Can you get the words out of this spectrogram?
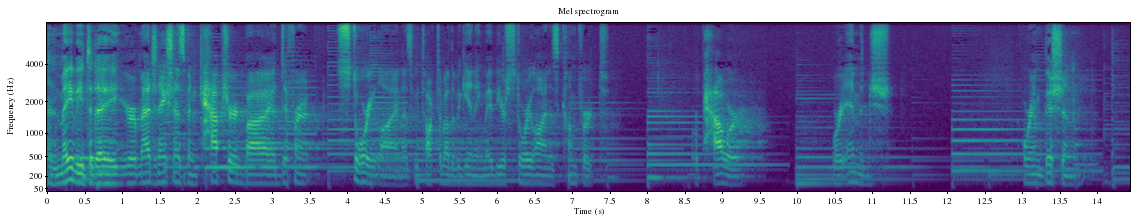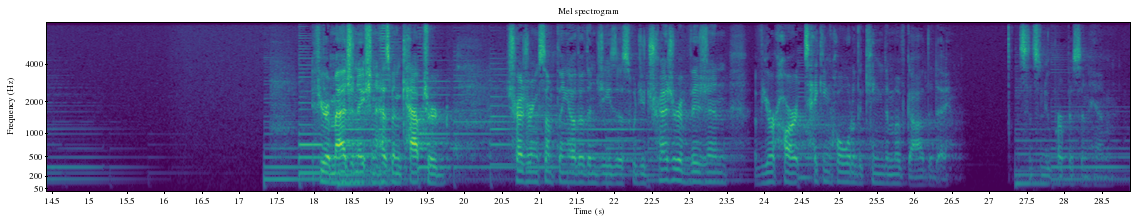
And maybe today your imagination has been captured by a different storyline, as we talked about at the beginning. Maybe your storyline is comfort or power or image or ambition. If your imagination has been captured treasuring something other than Jesus, would you treasure a vision of your heart taking hold of the kingdom of God today? Since a new purpose in Him.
